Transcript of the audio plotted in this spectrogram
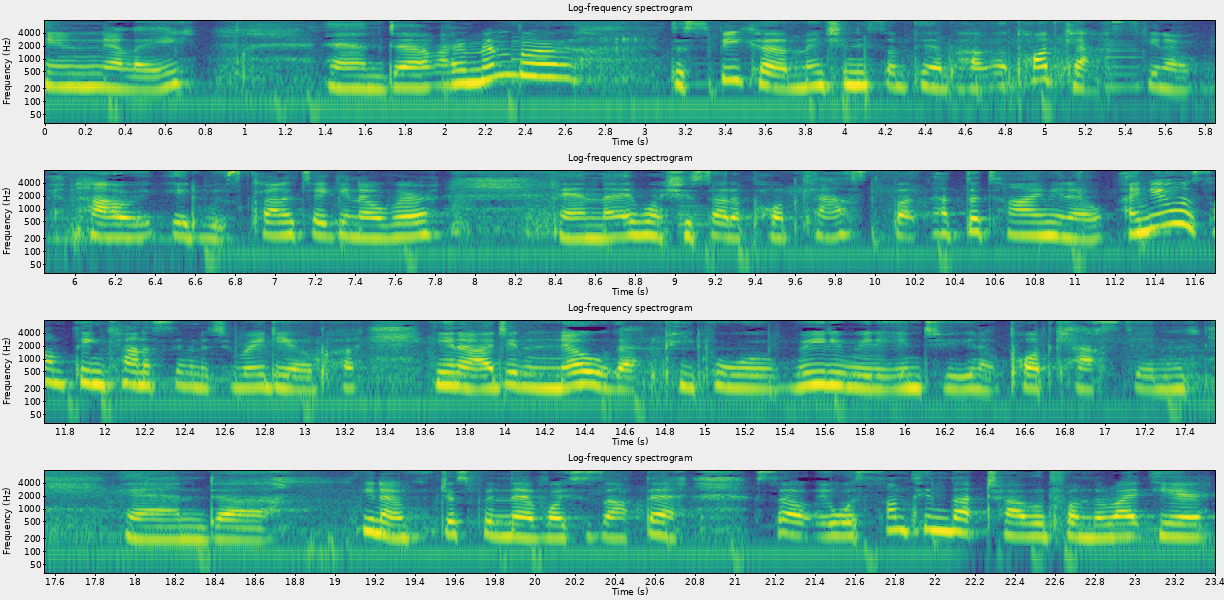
in LA, and uh, I remember the speaker mentioning something about a podcast, you know, and how it was kind of taking over and everyone should start a podcast. But at the time, you know, I knew it was something kind of similar to radio, but, you know, I didn't know that people were really, really into, you know, podcasting and, uh, you know, just putting their voices out there. So it was something that traveled from the right ear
